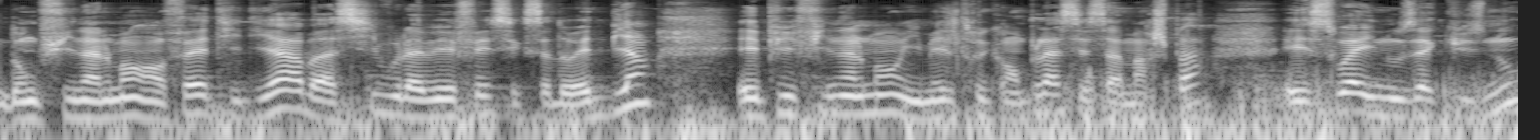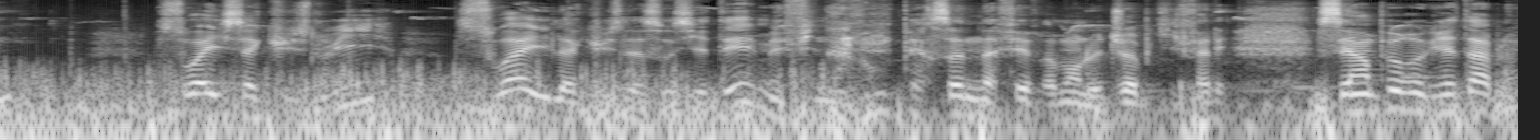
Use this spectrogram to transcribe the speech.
donc finalement en fait il dit ah bah si vous l'avez fait c'est que ça doit être bien, et puis finalement il met le truc en place et ça marche pas, et soit il nous accuse nous, soit il s'accuse lui, soit il accuse la société, mais finalement personne n'a fait vraiment le job qu'il fallait. C'est un peu regrettable.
